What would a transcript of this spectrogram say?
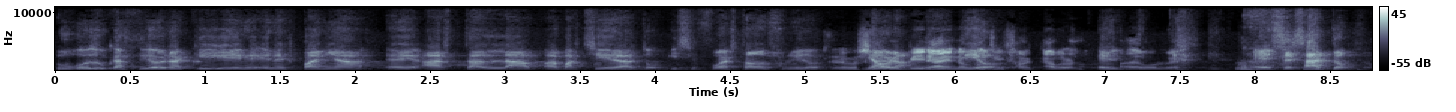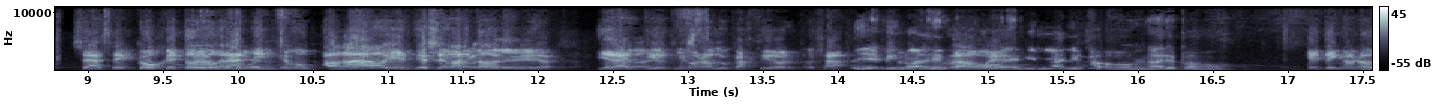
Tuvo educación aquí en España eh, hasta la a bachillerato y se fue a Estados Unidos. Luego y se ahora, pira y el no tío- cotiza, cabrón. el- A devolver. es exacto. O sea, se coge todo lo gratis que hemos pagado y el tío se va a Estados Unidos. Y ahora el tío tiene una educación. O sea, Oye, mi madre pagó, ¿eh? eh, mi madre pagó, mi madre pagó. Que tenga una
